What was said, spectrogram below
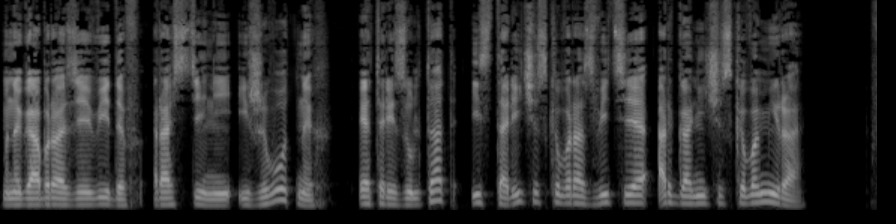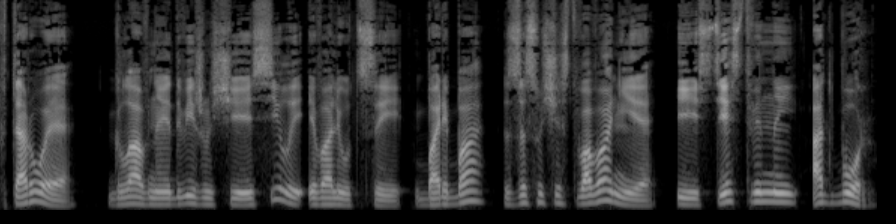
Многообразие видов растений и животных – это результат исторического развития органического мира. Второе. Главные движущие силы эволюции – борьба за существование и естественный отбор.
